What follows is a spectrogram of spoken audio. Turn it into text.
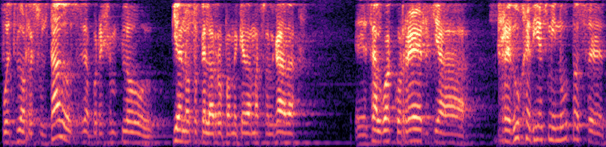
pues los resultados, o sea, por ejemplo, ya noto que la ropa me queda más holgada, eh, salgo a correr, ya reduje 10 minutos eh,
